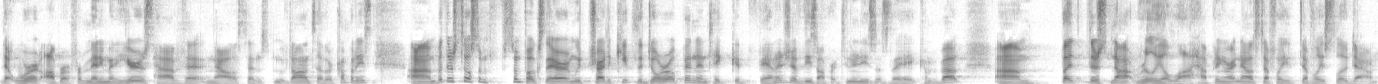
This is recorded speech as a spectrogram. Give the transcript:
that were at Opera for many many years have now since moved on to other companies, um, but there's still some some folks there, and we try to keep the door open and take advantage of these opportunities as they come about. Um, but there's not really a lot happening right now. It's definitely definitely slowed down.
